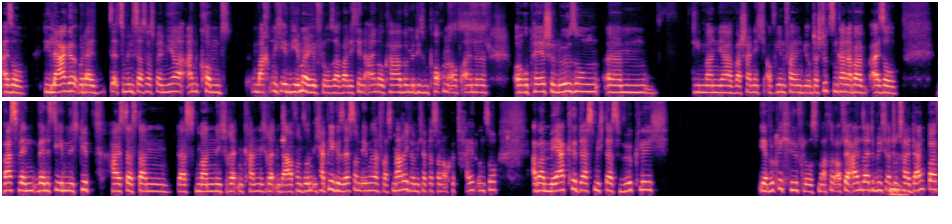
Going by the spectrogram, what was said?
also die Lage oder zumindest das, was bei mir ankommt, macht mich irgendwie immer hilfloser, weil ich den Eindruck habe, mit diesem Pochen auf eine europäische Lösung, ähm, die man ja wahrscheinlich auf jeden Fall irgendwie unterstützen kann. Aber also, was, wenn, wenn es die eben nicht gibt, heißt das dann, dass man nicht retten kann, nicht retten darf und so. Und ich habe hier gesessen und eben gesagt, was mache ich? Und ich habe das dann auch geteilt und so. Aber merke, dass mich das wirklich ja wirklich hilflos macht. Und auf der einen Seite bin ich dann mhm. total dankbar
